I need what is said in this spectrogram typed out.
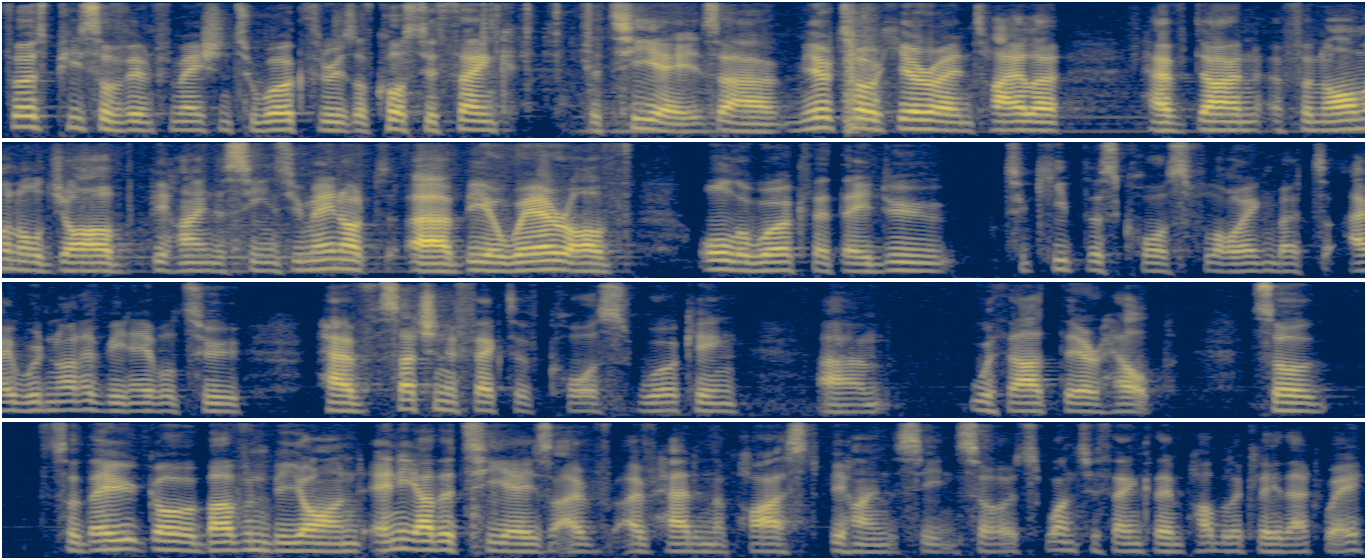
first piece of information to work through is, of course, to thank the TAs. Uh, Mirto, Hira, and Tyler have done a phenomenal job behind the scenes. You may not uh, be aware of all the work that they do to keep this course flowing, but I would not have been able to have such an effective course working um, without their help. So so they go above and beyond any other TAs I've, I've had in the past behind the scenes. So I just want to thank them publicly that way.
